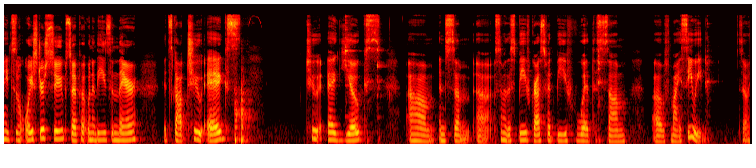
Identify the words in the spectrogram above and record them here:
made some oyster soup, so I put one of these in there. It's got two eggs, two egg yolks, um, and some uh, some of this beef, grass-fed beef with some of my seaweed.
